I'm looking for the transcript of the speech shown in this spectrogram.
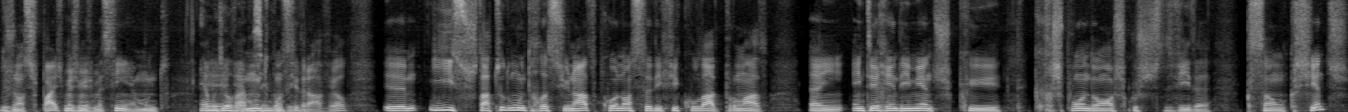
dos nossos pais, mas mesmo assim é muito, é muito, elevado, é muito considerável. Hum, e isso está tudo muito relacionado com a nossa dificuldade, por um lado, em, em ter rendimentos que, que respondam aos custos de vida que são crescentes,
